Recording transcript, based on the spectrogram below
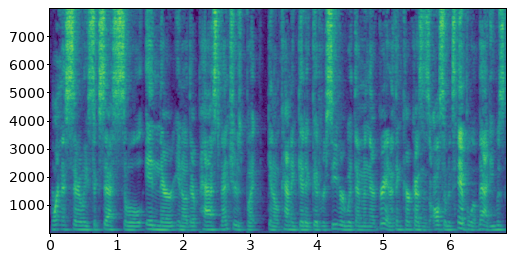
weren't necessarily successful in their you know their past ventures, but you know kind of get a good receiver with them and they're great. I think Kirk Cousins is also an example of that. He was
